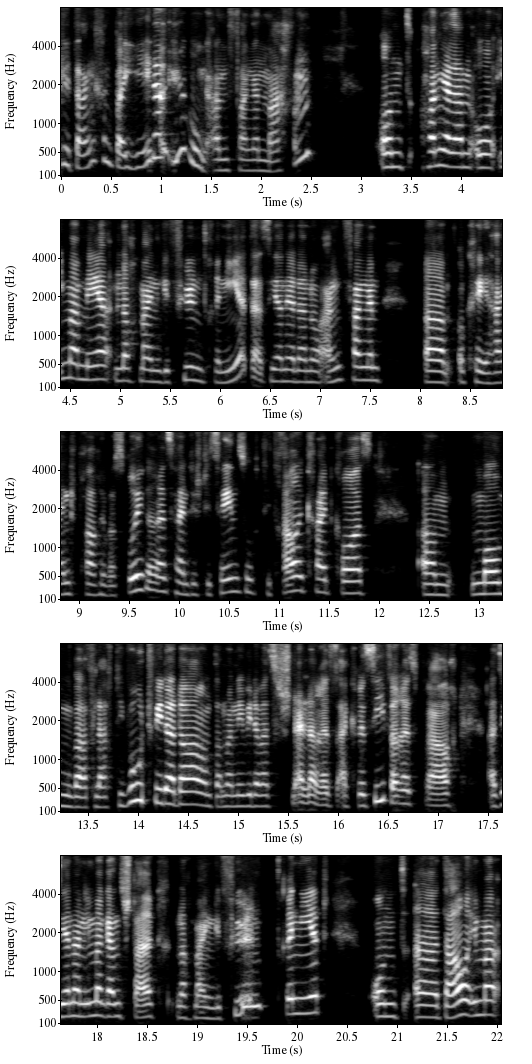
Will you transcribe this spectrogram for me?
Gedanken bei jeder Übung anfangen machen und habe ja dann auch immer mehr nach meinen Gefühlen trainiert. Also ich habe ja dann auch angefangen, äh, okay, heute brauche ich was Ruhigeres, heute ist die Sehnsucht, die Traurigkeit groß, ähm, morgen war vielleicht die Wut wieder da und dann habe ich wieder was Schnelleres, Aggressiveres braucht. Also ich habe dann immer ganz stark nach meinen Gefühlen trainiert und äh, da immer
